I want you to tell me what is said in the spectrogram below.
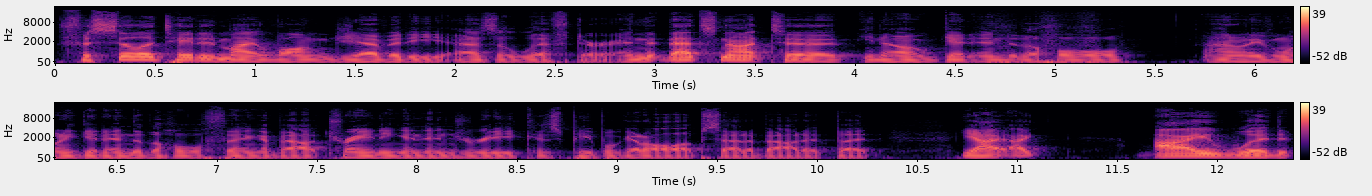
facilitated my longevity as a lifter. And that's not to, you know, get into the whole I don't even want to get into the whole thing about training and injury because people get all upset about it. But yeah, I I would,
